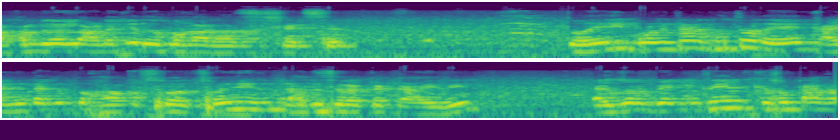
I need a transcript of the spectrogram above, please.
আলহামদুলিল্লাহ অনেকের উপকার হচ্ছে, শিখছে। তো এই বইটার ভিতরে কাহিনীটা কিন্তু সহি হাদিসের একটা কাহিনী। একজন ব্যক্তির কিছু টাকা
